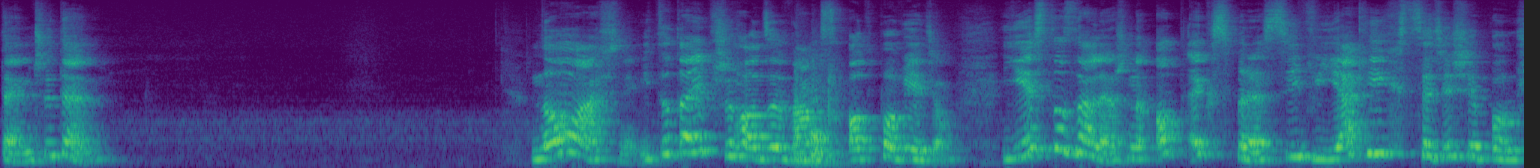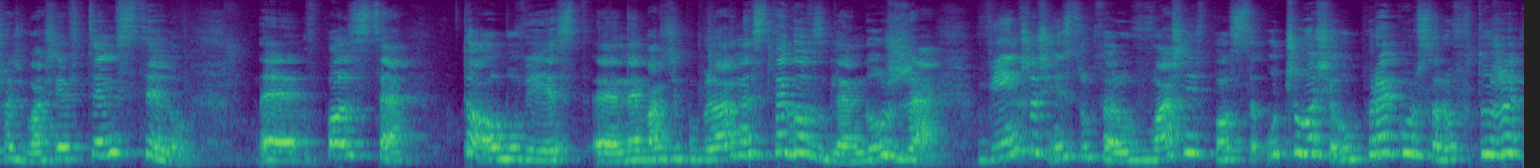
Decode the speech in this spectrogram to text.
Ten czy ten? No właśnie, i tutaj przychodzę Wam z odpowiedzią. Jest to zależne od ekspresji, w jakiej chcecie się poruszać właśnie w tym stylu. E, W Polsce to obuwie jest e, najbardziej popularne z tego względu, że większość instruktorów właśnie w Polsce uczyło się u prekursorów, którzy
